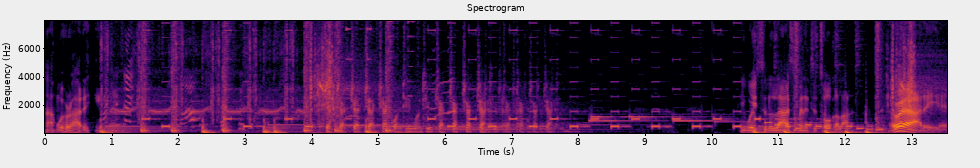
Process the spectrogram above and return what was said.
And we're out of here. check, check, check, check, check. One, two, one, two. Check, check, check, check, check, check, check, check. check. He waits to the last minute to talk a lot. We're out of here.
